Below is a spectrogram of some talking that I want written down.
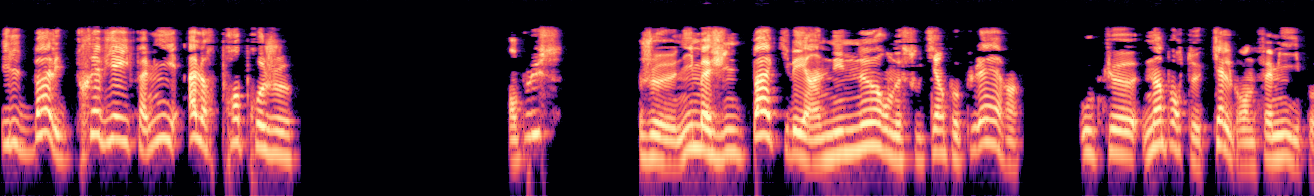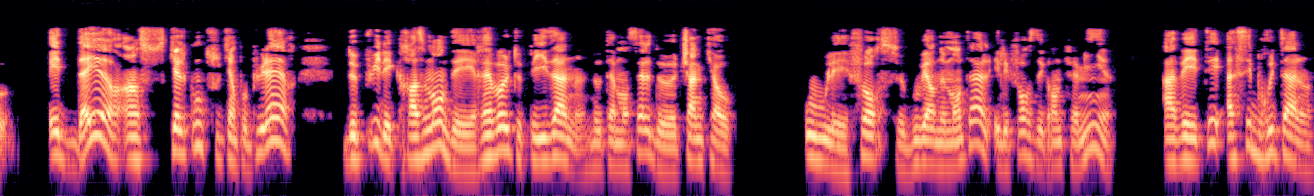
il bat les très vieilles familles à leur propre jeu. En plus, je n'imagine pas qu'il ait un énorme soutien populaire, ou que n'importe quelle grande famille ait d'ailleurs un quelconque soutien populaire depuis l'écrasement des révoltes paysannes, notamment celle de Chankao, où les forces gouvernementales et les forces des grandes familles avaient été assez brutales.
